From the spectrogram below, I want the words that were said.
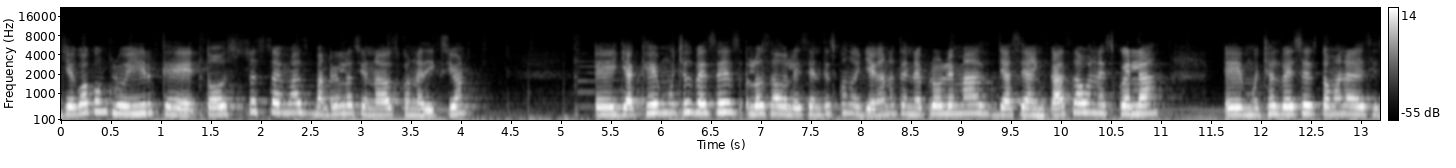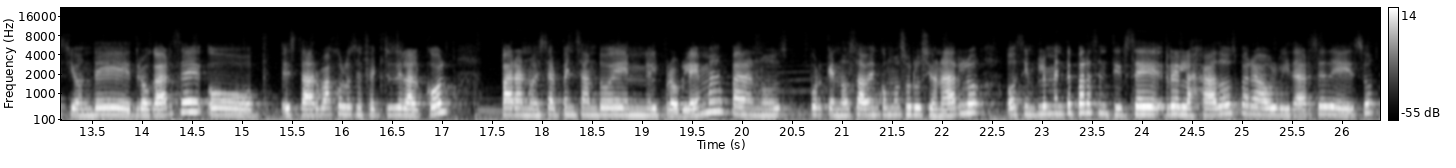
llego a concluir que todos estos temas van relacionados con la adicción, eh, ya que muchas veces los adolescentes cuando llegan a tener problemas, ya sea en casa o en la escuela, eh, muchas veces toman la decisión de drogarse o estar bajo los efectos del alcohol para no estar pensando en el problema, para no, porque no saben cómo solucionarlo o simplemente para sentirse relajados, para olvidarse de eso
